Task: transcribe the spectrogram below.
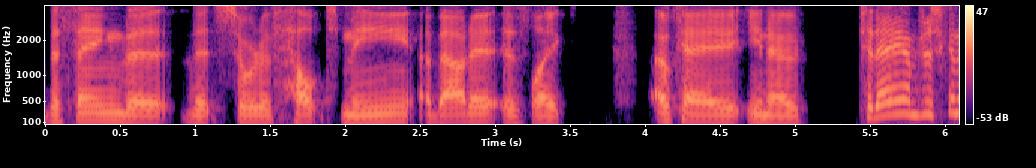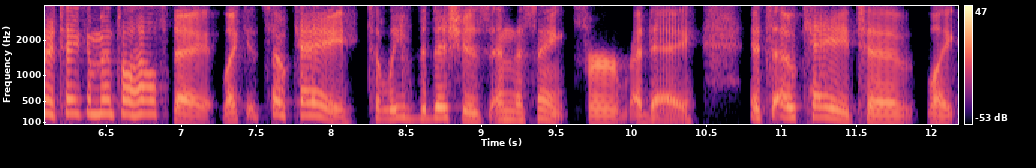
the thing that that sort of helped me about it is like, okay, you know, today I'm just going to take a mental health day. Like it's okay to leave the dishes in the sink for a day. It's okay to like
